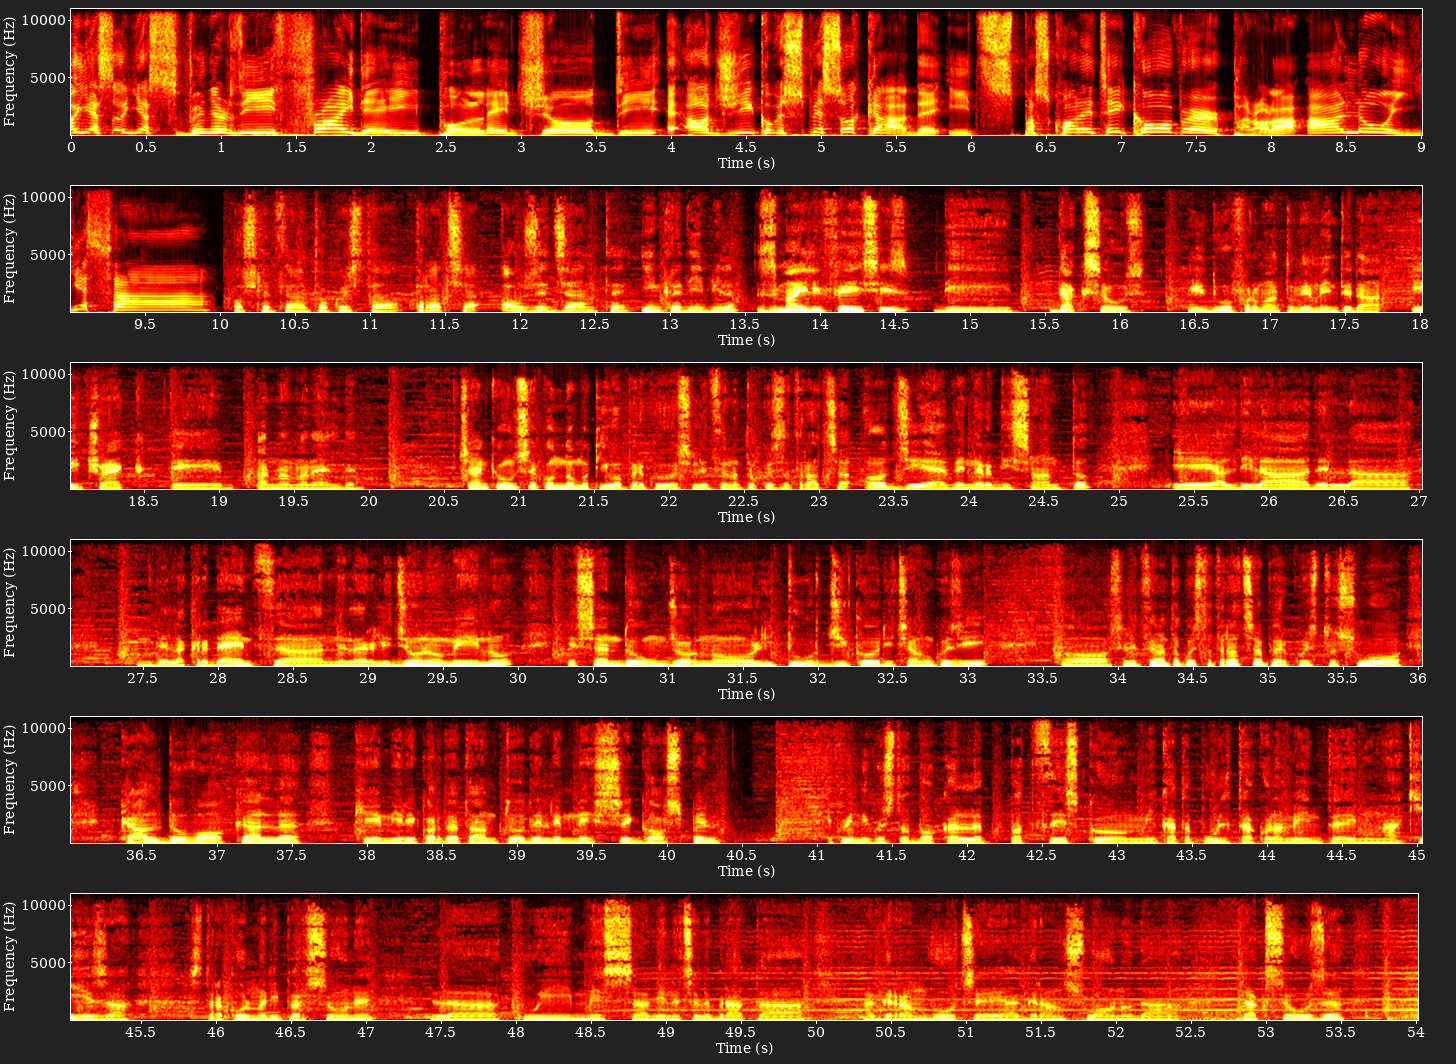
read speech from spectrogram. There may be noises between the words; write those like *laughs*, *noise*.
Oh yes, oh yes, venerdì, Friday, polleggio di... E oggi, come spesso accade, it's Pasquale Takeover, parola a lui, yes! Ho selezionato questa traccia auseggiante incredibile, Smiley Faces di Duck Sauce, il duo formato ovviamente da A-Track e Arman Van Elden. C'è anche un secondo motivo per cui ho selezionato questa traccia. Oggi è venerdì santo e al di là della della credenza nella religione o meno, essendo un giorno liturgico, diciamo così, ho selezionato questa traccia per questo suo caldo vocal che mi ricorda tanto delle messe gospel. E quindi questo vocal pazzesco mi catapulta con la mente in una chiesa stracolma di persone, la cui messa viene celebrata a gran voce e a gran suono da Dax Sose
